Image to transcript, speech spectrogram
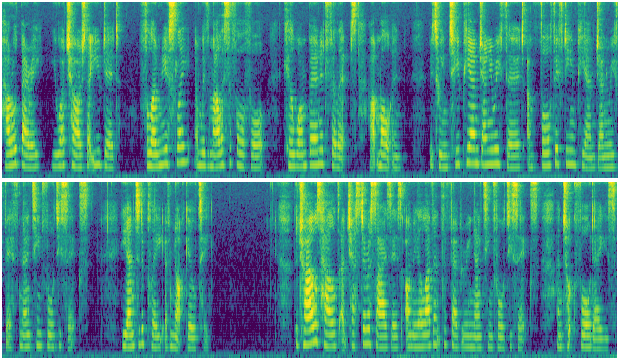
Harold Berry, you are charged that you did, feloniously and with malice aforethought, kill one Bernard Phillips at Malton between 2 p.m. January 3rd and 4:15 p.m. January 5th, 1946. He entered a plea of not guilty. The trial was held at Chester Assizes on the 11th of February 1946 and took four days.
